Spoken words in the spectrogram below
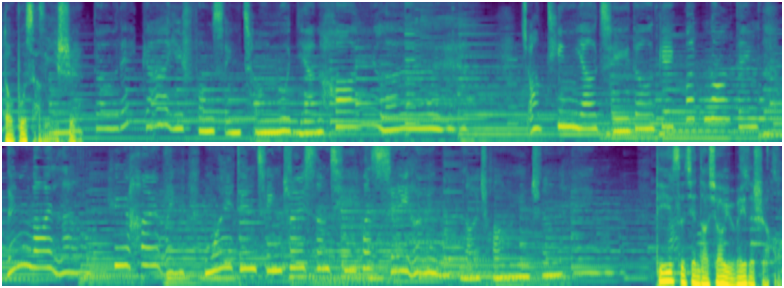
都不曾遗失遗失》。昨天又迟到极不安定，恋爱流于虚荣，每段情最深似不死去活来才尽兴。第一次见到肖雨薇的时候，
